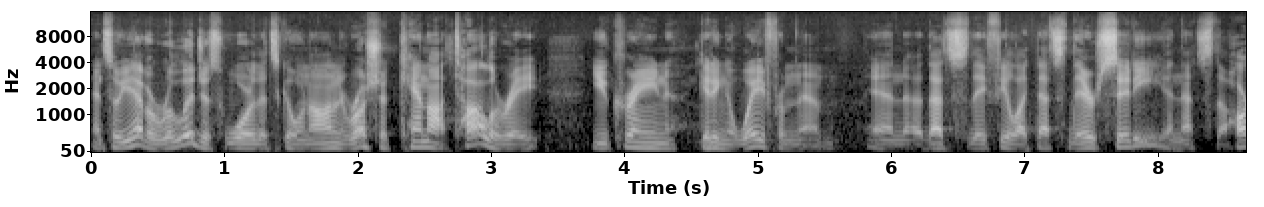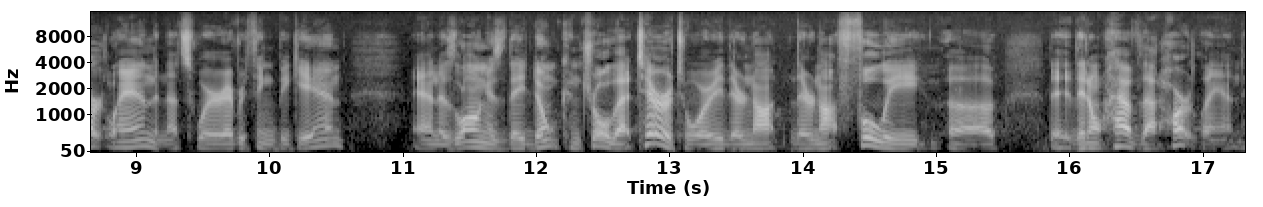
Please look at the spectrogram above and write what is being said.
And so you have a religious war that's going on, and Russia cannot tolerate Ukraine getting away from them. And uh, that's, they feel like that's their city, and that's the heartland, and that's where everything began. And as long as they don't control that territory, they're not, they're not fully, uh, they, they, don't have that heartland.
